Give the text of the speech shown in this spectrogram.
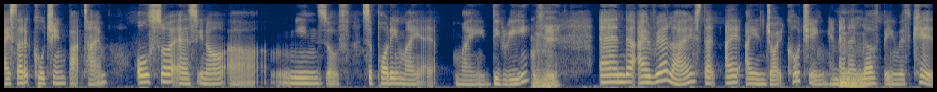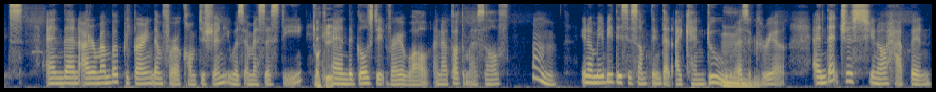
I started coaching part time, also as you know, uh, means of supporting my my degree. Okay. And I realized that I, I enjoyed coaching and I love being with kids. And then I remember preparing them for a competition. It was MSSD. Okay. And the girls did very well. And I thought to myself, hmm, you know, maybe this is something that I can do as a career. And that just, you know, happened.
